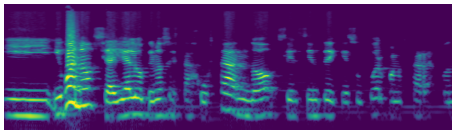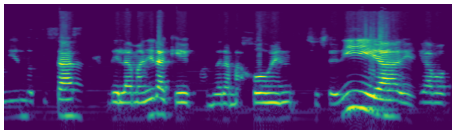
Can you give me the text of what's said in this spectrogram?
Y, bueno, si hay algo que no se está ajustando, si él siente que su cuerpo no está respondiendo quizás de la manera que cuando era más joven sucedía, digamos,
